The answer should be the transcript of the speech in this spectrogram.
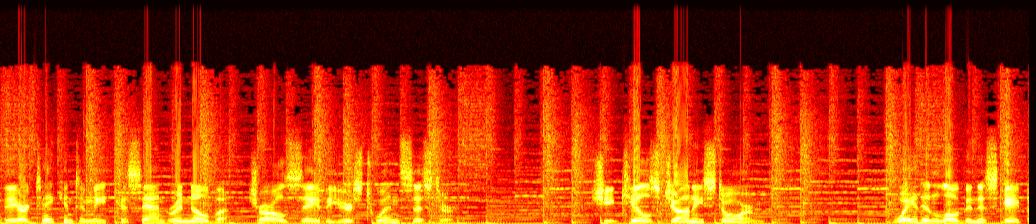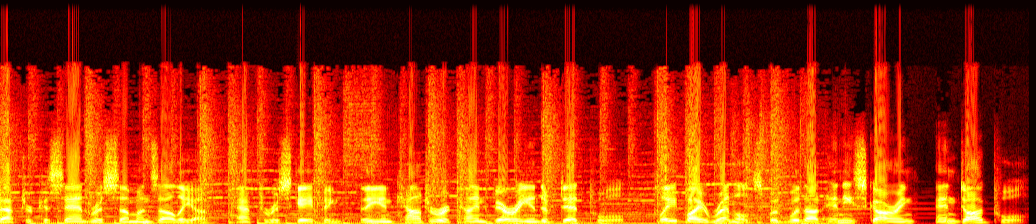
They are taken to meet Cassandra Nova, Charles Xavier's twin sister. She kills Johnny Storm. Wade and Logan escape after Cassandra summons Alioth. After escaping, they encounter a kind variant of Deadpool, played by Reynolds but without any scarring, and Dogpool.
